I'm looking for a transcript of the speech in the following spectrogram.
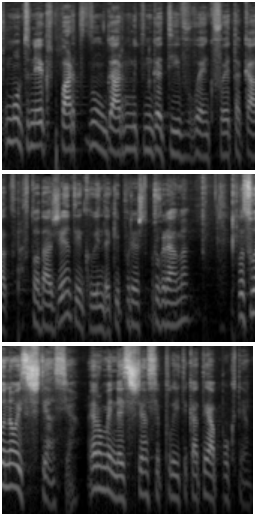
Montenegro parte de um lugar muito negativo em que foi atacado por toda a gente, incluindo aqui por este programa pela sua não existência. Era uma inexistência política até há pouco tempo.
